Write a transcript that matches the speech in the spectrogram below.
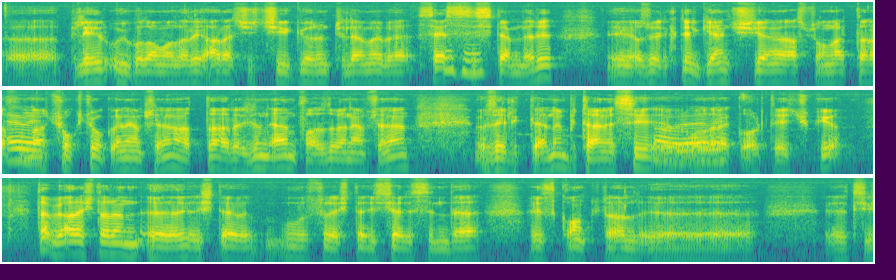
e, player uygulamaları, araç içi görüntüleme ve ses sistemleri e, özellikle genç jenerasyonlar tarafından Evet. çok çok önemsenen hatta aracın en fazla önemsenen özelliklerinden bir tanesi Doğru, evet. olarak ortaya çıkıyor. Tabii araçların e, işte bu süreçler içerisinde hız kontrol, e, e,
